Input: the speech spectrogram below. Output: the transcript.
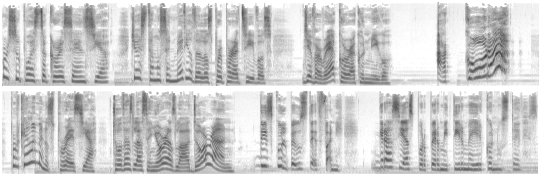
Por supuesto, Crescencia. Ya estamos en medio de los preparativos. Llevaré a Cora conmigo. ¿A Cora? ¿Por qué la menosprecia? Todas las señoras la adoran. Disculpe usted, Fanny. Gracias por permitirme ir con ustedes.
